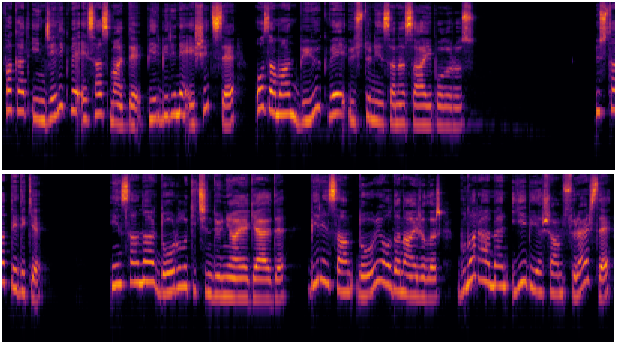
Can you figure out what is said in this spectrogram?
Fakat incelik ve esas madde birbirine eşitse o zaman büyük ve üstün insana sahip oluruz. Üstad dedi ki, İnsanlar doğruluk için dünyaya geldi. Bir insan doğru yoldan ayrılır, buna rağmen iyi bir yaşam sürerse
